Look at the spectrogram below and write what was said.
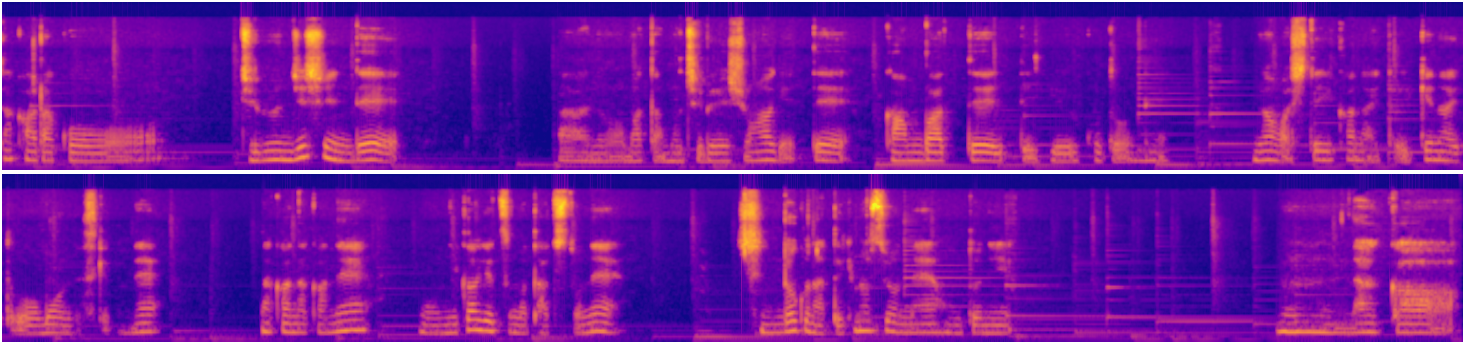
だからこう自分自身であのまたモチベーション上げて頑張ってっていうことをね今はしていかないといけないとは思うんですけどね。なかなかねもう2ヶ月も経つとねしんどくなってきますよね本当に。うんなんか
